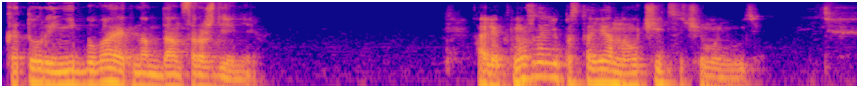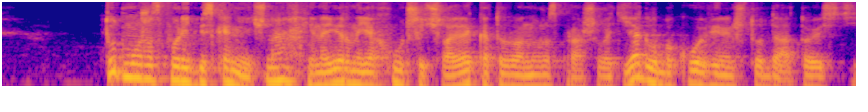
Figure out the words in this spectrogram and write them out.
который не бывает нам дан с рождения. Олег, нужно ли постоянно учиться чему-нибудь? Тут можно спорить бесконечно, и, наверное, я худший человек, которого нужно спрашивать. Я глубоко уверен, что да. То есть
